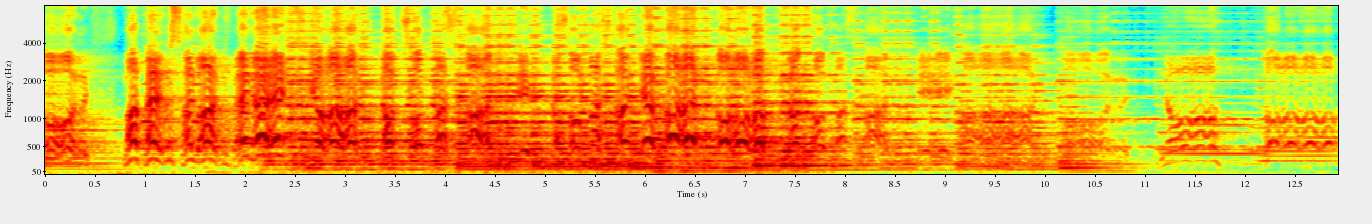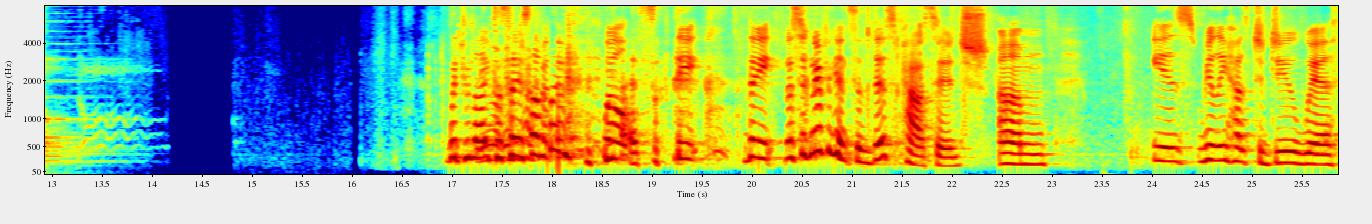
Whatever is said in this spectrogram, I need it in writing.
ogni cor ma per salvar Venezia non son bastanti non son bastanti a farlo non son bastanti a no, no, no Would you like you to say talk about something? Well, yes. the, the, the significance of this passage um, is really has to do with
